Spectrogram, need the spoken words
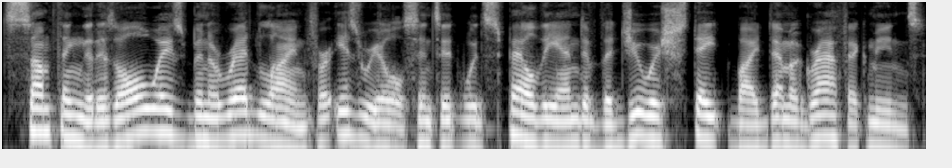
something that has always been a red line for Israel since it would spell the end of the Jewish state by demographic means.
